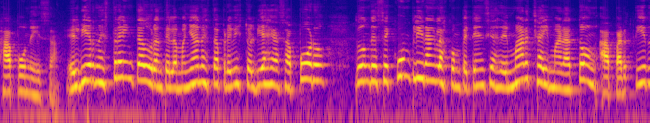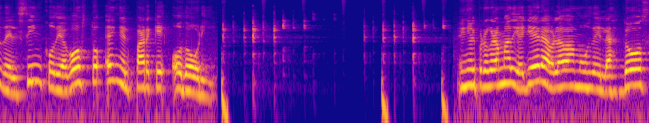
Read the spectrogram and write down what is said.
japonesa. El viernes 30 durante la mañana está previsto el viaje a Sapporo, donde se cumplirán las competencias de marcha y maratón a partir del 5 de agosto en el Parque Odori. En el programa de ayer hablábamos de las dos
